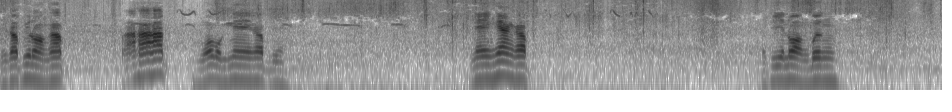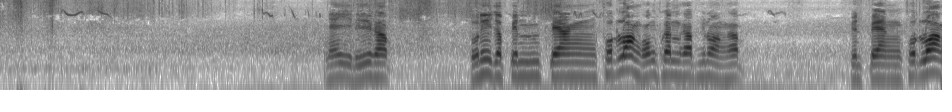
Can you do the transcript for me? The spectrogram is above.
นี่ครับพี่น้องครับปาดหัวบักใหญ่ครับนี่ใหญ่แห้งครับ พี่น้องเบิ้งใหญ่ดีครับ ตัวนี้จะเป็นแปลงทดลองของเพื่อนครับพี่น้องครับ เป็นแปลงทดลอง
